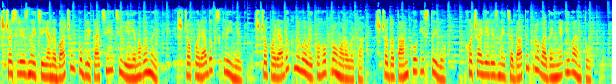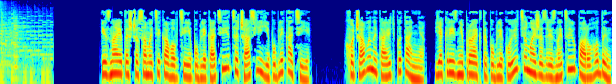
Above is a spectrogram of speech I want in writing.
Щось різниці я не бачу в публікації цієї новини. Що порядок скрінів, що порядок невеликого проморолика, щодо танку і стилю. Хоча є різниця дати проведення івенту. І знаєте, що саме цікаво в цій публікації це час її публікації. Хоча виникають питання, як різні проекти публікуються майже з різницею пару годин.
